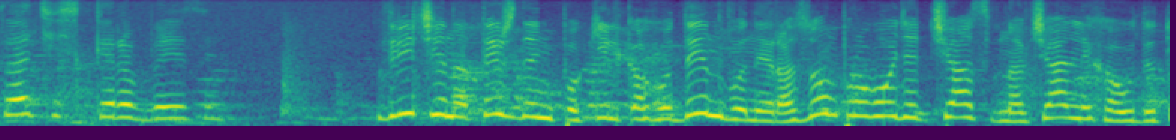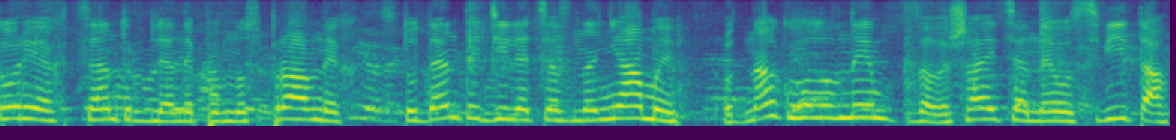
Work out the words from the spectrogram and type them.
зачіски робити. Двічі на тиждень по кілька годин вони разом проводять час в навчальних аудиторіях Центру для неповносправних. Студенти діляться знаннями. Однак головним залишається не освіта,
